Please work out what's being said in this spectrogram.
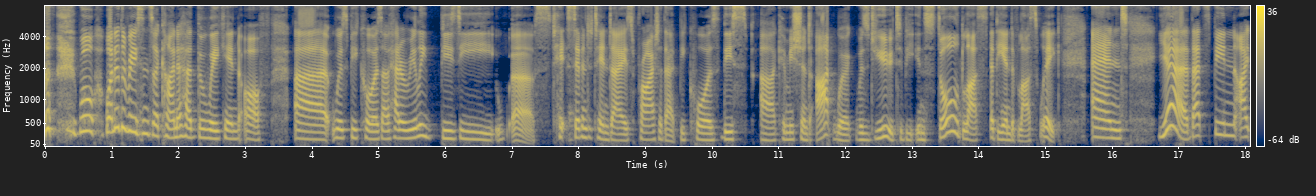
well, one of the reasons I kind of had the weekend off uh, was because I had a really busy uh, t- seven to 10 days prior to that because this uh, commissioned artwork was due to be installed last at the end of last week. And yeah, that's been, I,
